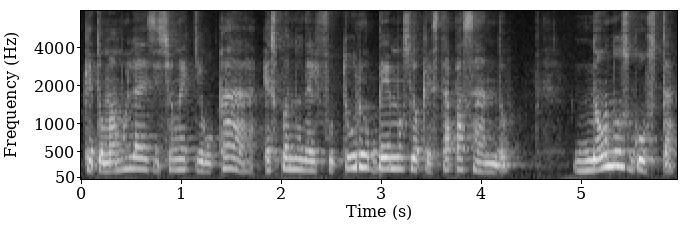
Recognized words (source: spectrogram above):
que tomamos la decisión equivocada es cuando en el futuro vemos lo que está pasando, no nos gusta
